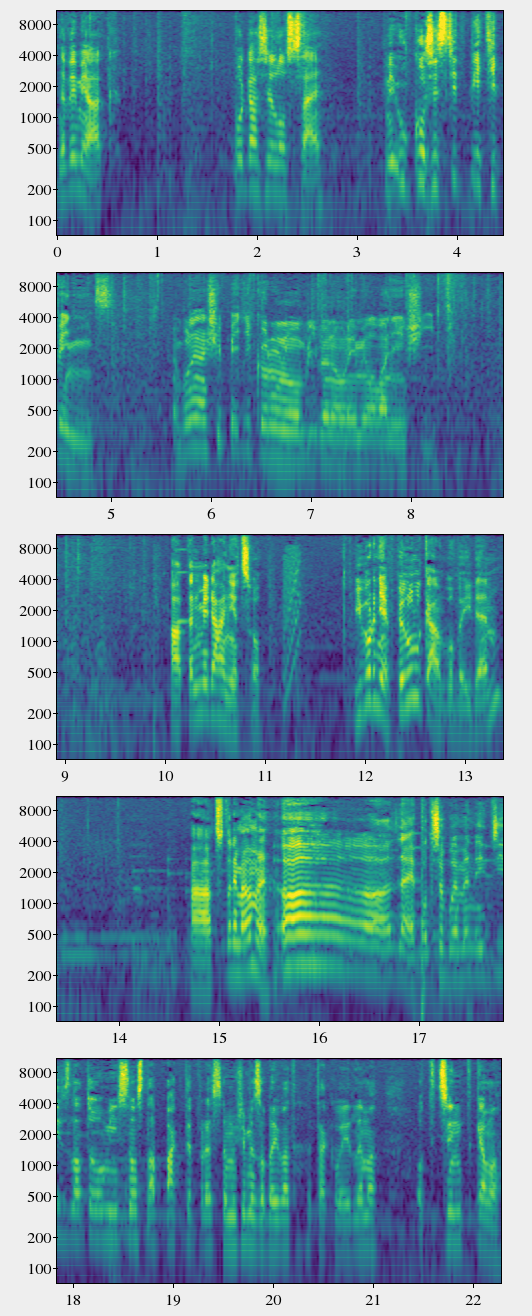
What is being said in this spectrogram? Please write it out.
Nevím jak. Podařilo se mi ukořistit pěti peníz. Neboli naši pěti korunu oblíbenou nejmilovanější. A ten mi dá něco. Výborně, pilulka obejdem. A co tady máme? A, ne, potřebujeme nejdřív zlatou místnost a pak teprve se můžeme zabývat takovýhlema odcintkama.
